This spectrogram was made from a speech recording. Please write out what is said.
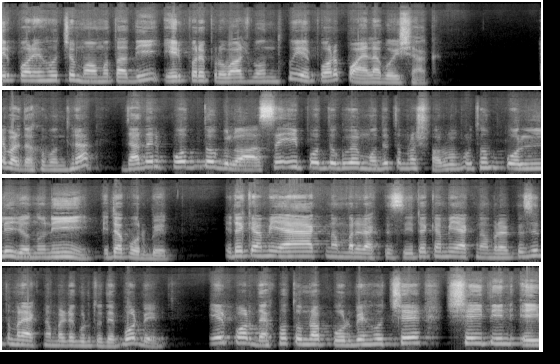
এরপরে হচ্ছে মমতাদি এরপরে প্রবাস বন্ধু, এরপরে পয়লা বৈশাখ। এবার দেখো বন্ধুরা, যাদের পদ্যগুলো আছে, এই পদ্যগুলোর মধ্যে তোমরা সর্বপ্রথম পল্লী জননী, এটা পড়বে। এটাকে আমি এক নম্বরে রাখতেছি, এটাকে আমি এক নম্বরে রাখতেছি, তোমরা এক নম্বরে গুরুত্ব দিয়ে পড়বে। এরপর দেখো তোমরা পড়বে হচ্ছে সেই দিন এই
